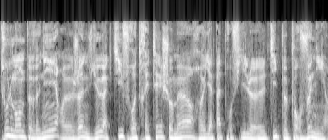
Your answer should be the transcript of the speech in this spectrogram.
tout le monde peut venir, euh, jeunes, vieux, actifs, retraités, chômeurs, il euh, n'y a pas de profil euh, type pour venir.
